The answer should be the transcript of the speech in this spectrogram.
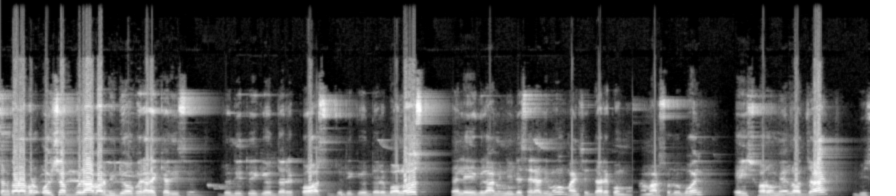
ফোন করার পর ওই সবগুলো আবার ভিডিও করে রাখিয়া দিছে। যদি তুই কেউ দ্বারে কস, যদি কেউ দ্বারে বলস, তাহলে এইগুলো আমি নেটে ছেড়া দিমু, মানুষের দ্বারে কমো। আমার ছোট বোন এই শরমে, লজ্জায় বিষ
